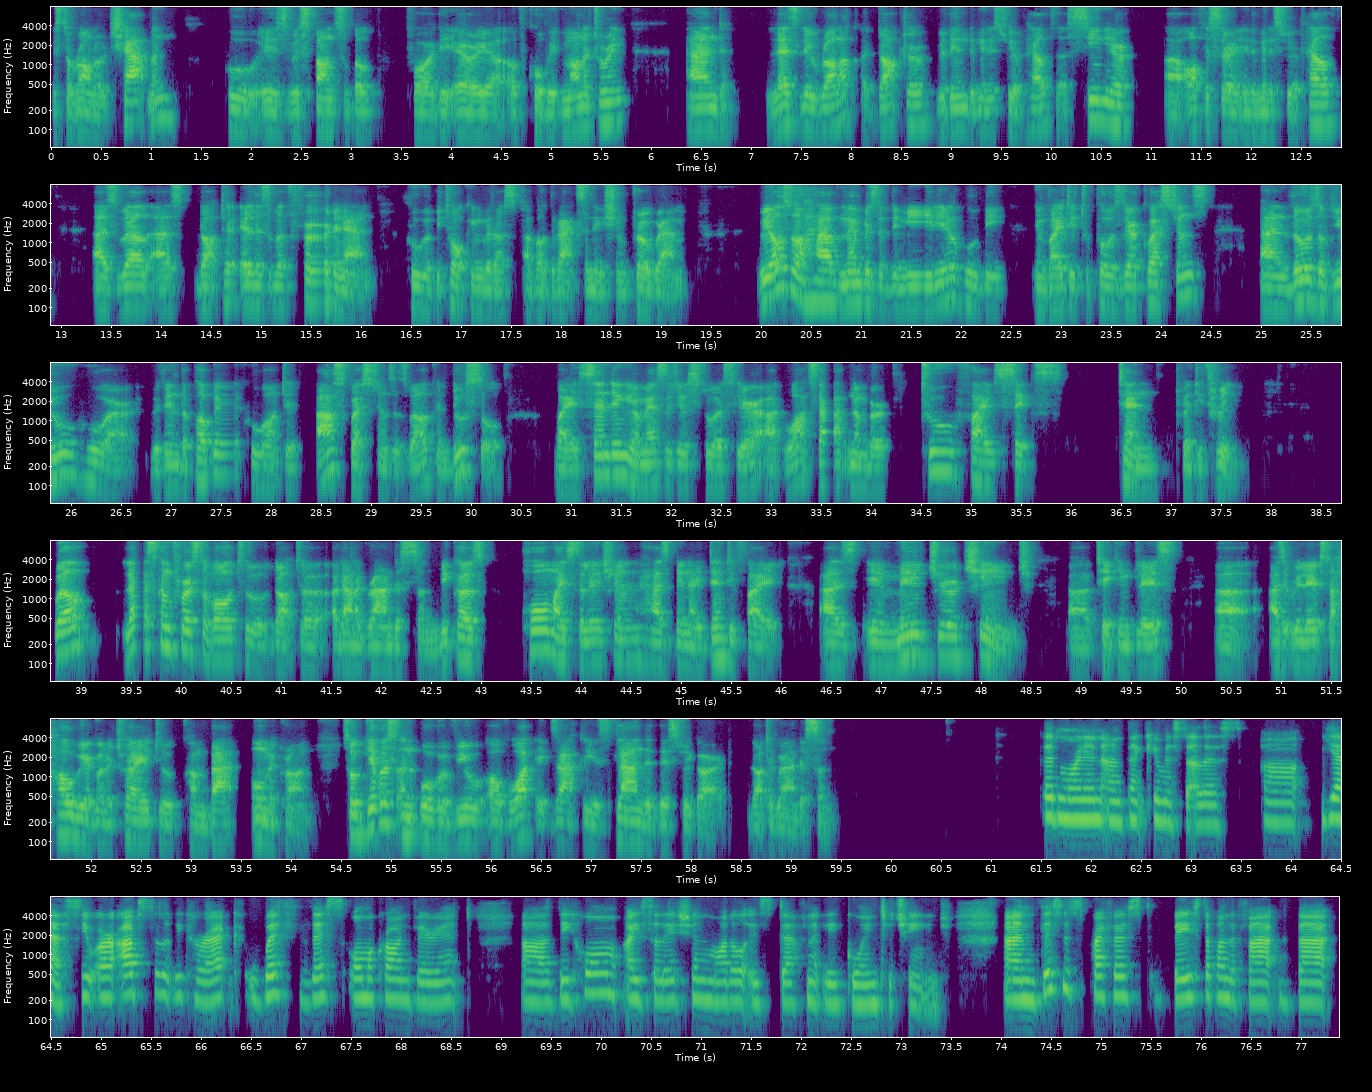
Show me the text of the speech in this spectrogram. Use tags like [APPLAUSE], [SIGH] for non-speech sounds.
Mr. Ronald Chapman, who is responsible for the area of COVID monitoring, and Leslie Rollock, a doctor within the Ministry of Health, a senior uh, officer in the Ministry of Health, as well as Dr. Elizabeth Ferdinand, who will be talking with us about the vaccination program. We also have members of the media who will be invited to pose their questions. And those of you who are within the public who want to ask questions as well can do so by sending your messages to us here at WhatsApp number 256 1023. Well, let's come first of all to Dr. Adana Grandison because home isolation has been identified as a major change uh, taking place uh, as it relates to how we are going to try to combat Omicron. So give us an overview of what exactly is planned in this regard, Dr. Grandison. Good morning and thank you, Mr. Ellis. Uh, yes, you are absolutely correct. With this Omicron variant, uh, the home isolation model is definitely going to change. And this is prefaced based upon the fact that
